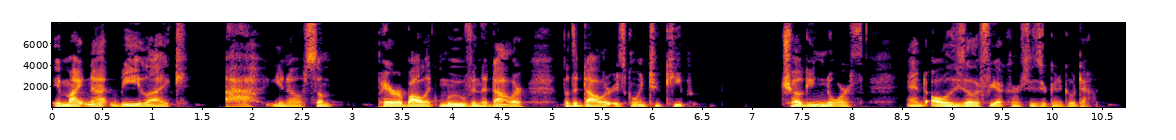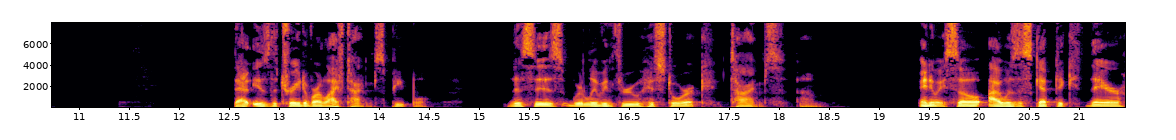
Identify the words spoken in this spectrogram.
It might not be like, ah, you know, some parabolic move in the dollar, but the dollar is going to keep chugging north and all of these other fiat currencies are going to go down. That is the trade of our lifetimes, people this is we're living through historic times. Um, anyway, so I was a skeptic there.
